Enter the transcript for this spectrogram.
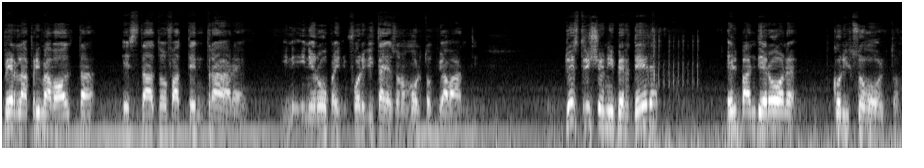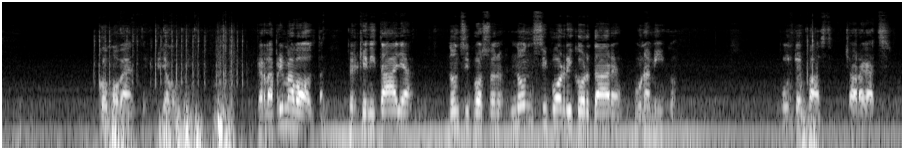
per la prima volta è stato fatto entrare in, in Europa, in, fuori l'Italia sono molto più avanti. Due striscioni per Dede e il bandierone con il suo volto. Commovente. Chiudiamo qui. Per la prima volta, perché in Italia non si, possono, non si può ricordare un amico. Punto e basta. Ciao ragazzi.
